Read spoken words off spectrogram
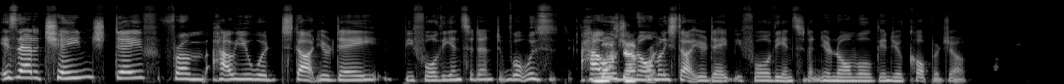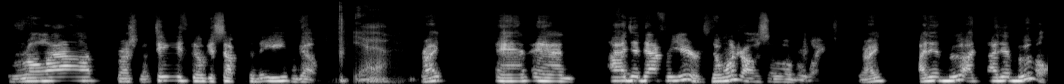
Is that a change, Dave, from how you would start your day before the incident? What was how Most would you definitely. normally start your day before the incident? Your normal in your corporate job? Roll out, brush my teeth, go get something to eat, and go. Yeah. Right. And and I did that for years. No wonder I was so overweight. Right? I didn't move. I, I didn't move a lot.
